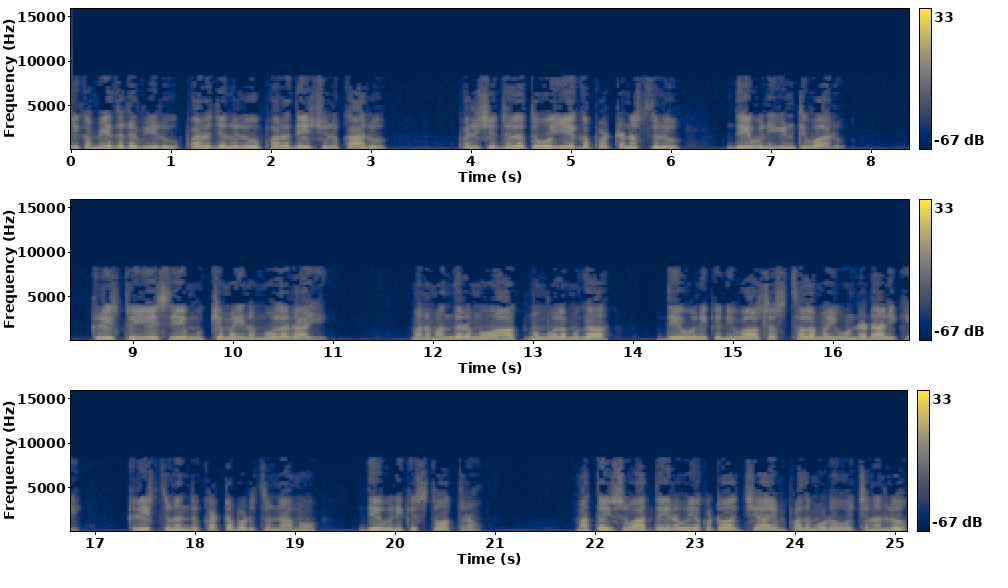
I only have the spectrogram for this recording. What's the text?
ఇక మీదట వీరు పరజనులు పరదేశులు కారు పరిశుద్ధులతో ఏకపట్టణస్థులు దేవుని ఇంటివారు. క్రీస్తు ఏసే ముఖ్యమైన మూలరాయి. మనమందరము ఆత్మమూలముగా దేవునికి నివాస స్థలమై ఉండడానికి క్రీస్తునందు కట్టబడుతున్నాము. దేవునికి స్తోత్రం. మతైసు వార్త ఇరవై ఒకటో అధ్యాయం పదమూడో వచనంలో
